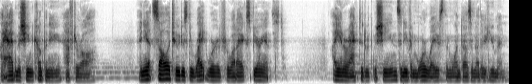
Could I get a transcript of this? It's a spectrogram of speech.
I had machine company, after all, and yet solitude is the right word for what I experienced. I interacted with machines in even more ways than one does another human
